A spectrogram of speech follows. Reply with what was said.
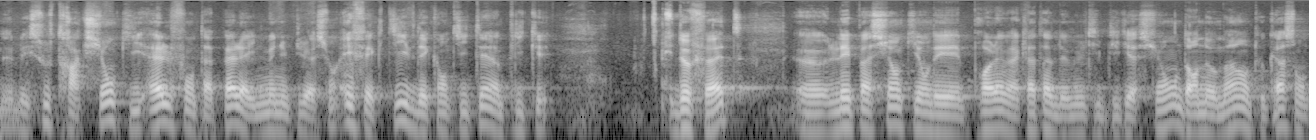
les soustractions qui, elles, font appel à une manipulation effective des quantités impliquées. Et de fait, euh, les patients qui ont des problèmes avec la table de multiplication, dans nos mains en tout cas, sont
